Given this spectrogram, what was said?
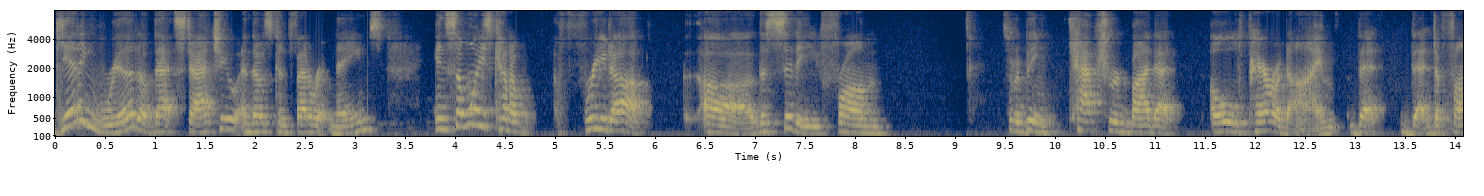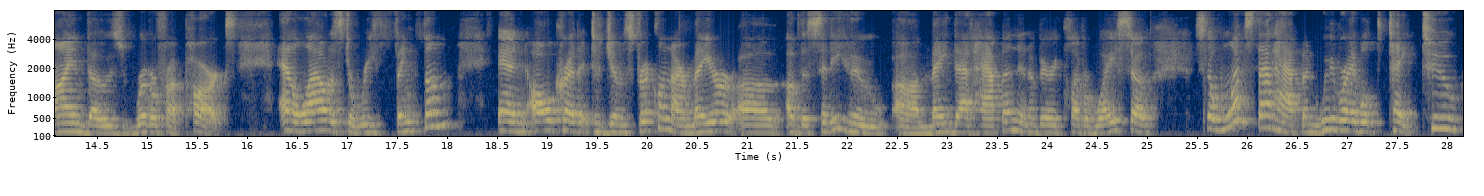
getting rid of that statue and those Confederate names, in some ways, kind of freed up uh, the city from sort of being captured by that old paradigm that that defined those riverfront parks and allowed us to rethink them. And all credit to jim strickland our mayor of the city who uh, made that happen in a very clever way. So so once that happened we were able to take two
